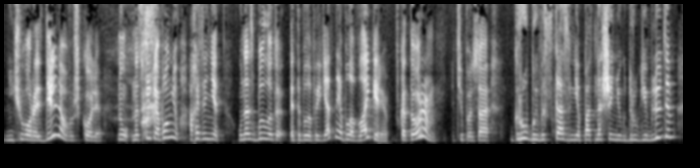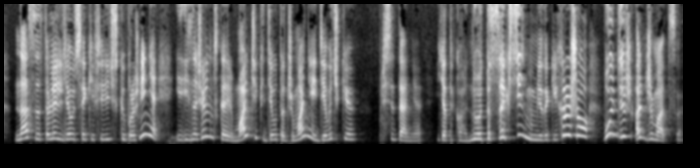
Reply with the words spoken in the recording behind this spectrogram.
ничего раздельного в школе. Ну, насколько я помню, а хотя нет, у нас было это, это было приятно, я была в лагере, в котором, типа, за грубые высказывания по отношению к другим людям нас заставляли делать всякие физические упражнения, и изначально нам сказали, мальчики делают отжимания, и девочки приседания. Я такая, ну это сексизм, мне такие, хорошо, будешь отжиматься.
